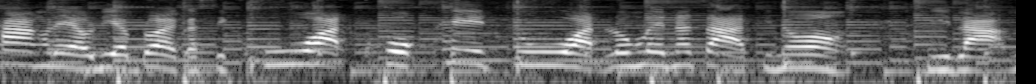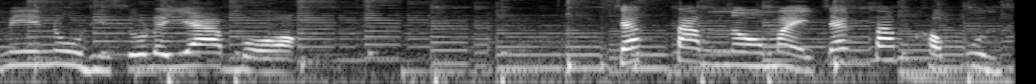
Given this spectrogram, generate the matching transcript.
ทางแล้วเรียบร้อยก็สิควดโคกเทจวด ลงเลยนะจ้าพี่น้องนี่ละเมนูที่โซระยะบอก จักตั้มหนอใหม่จักตั้มข้าวปุ่นโซ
